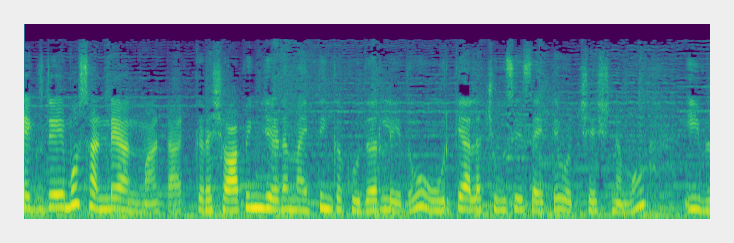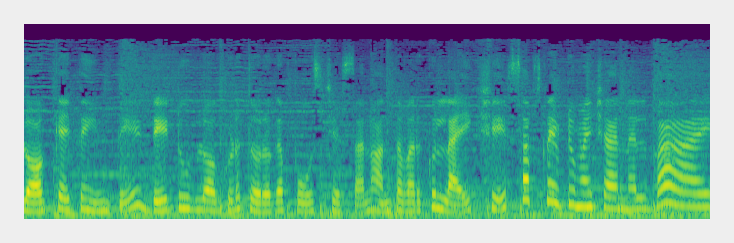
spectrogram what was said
నెక్స్ట్ డే ఏమో సండే అనమాట ఇక్కడ షాపింగ్ చేయడం అయితే ఇంకా కుదరలేదు. ఊరికే అలా చూసేసి అయితే వచ్చేసినాము. ఈ వ్లాగ్కి అయితే ఇంతే. డే టూ వ్లాగ్ కూడా త్వరగా పోస్ట్ చేస్తాను. అంతవరకు like share subscribe to my channel bye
